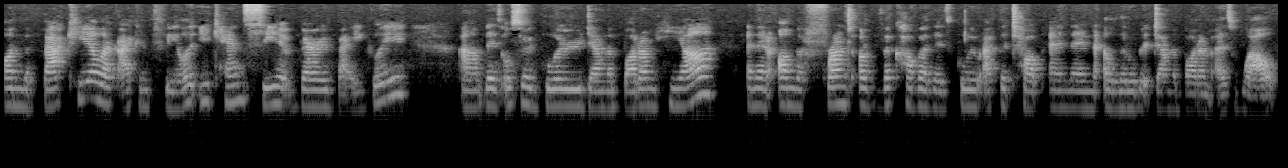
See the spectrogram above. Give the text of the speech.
on the back here, like I can feel it. You can see it very vaguely. Um, there's also glue down the bottom here. And then on the front of the cover, there's glue at the top and then a little bit down the bottom as well.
